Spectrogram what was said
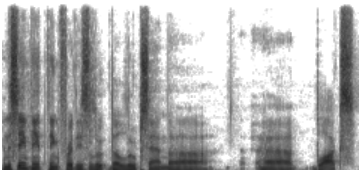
And the same thing for these the loops and the uh, blocks.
